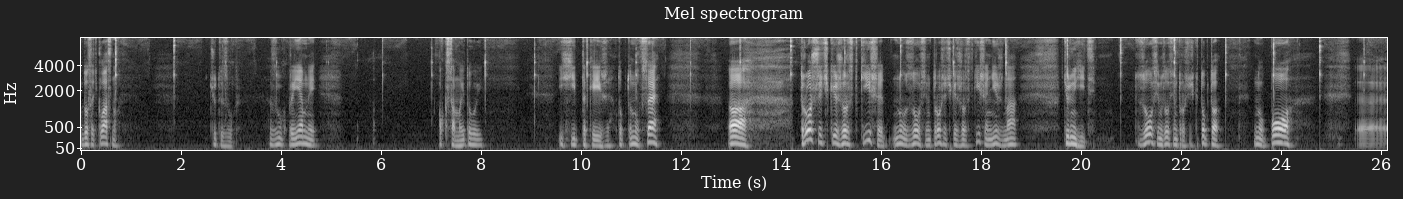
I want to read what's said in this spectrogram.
Досить класно. Чути звук. Звук приємний, оксамитовий. І хід такий же. Тобто, ну, все а, трошечки жорсткіше, ну, зовсім трошечки жорсткіше, ніж на тюрінгійці. Зовсім, зовсім трошечки. Тобто, ну, по е,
